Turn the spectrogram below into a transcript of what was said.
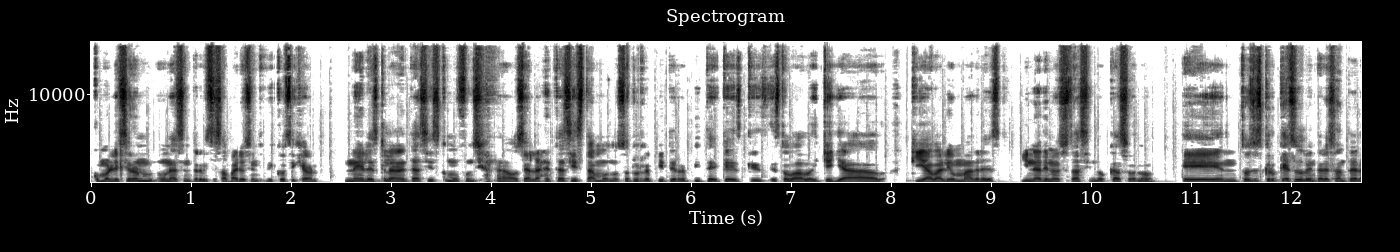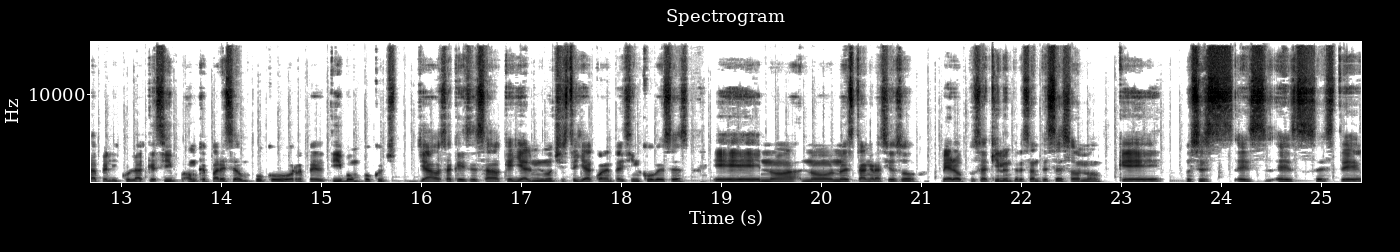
como le hicieron unas entrevistas a varios científicos dijeron, Nel, es que la neta así es como funciona, o sea, la neta así estamos, nosotros repite y repite que, que esto va que ya, que ya valió madres y nadie nos está haciendo caso, ¿no? Eh, entonces creo que eso es lo interesante de la película, que sí, aunque parece un poco repetitivo, un poco ya, o sea, que dices, ah, que ya el mismo chiste ya 45 veces, eh, no, no, no es tan gracioso, pero pues aquí lo interesante es eso, ¿no? Que pues es, es, es este,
